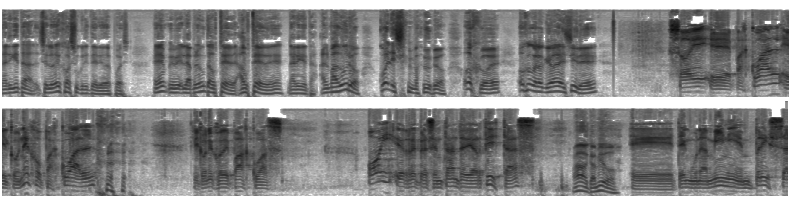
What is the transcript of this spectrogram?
Narigueta, se lo dejo a su criterio después. Eh, La pregunta a usted, a usted, eh, Narigueta. ¿Al Maduro? ¿Cuál es el Maduro? Ojo, eh. Ojo con lo que va a decir, eh. Soy eh, Pascual, el conejo Pascual, el conejo de Pascuas. Hoy el representante de artistas, Ah, cambió. eh, tengo una mini empresa,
